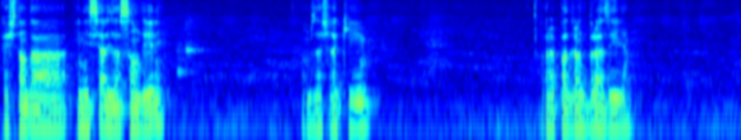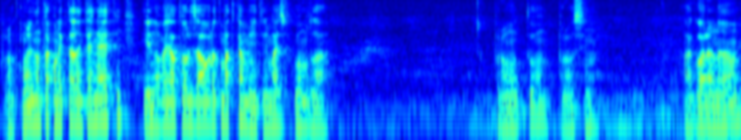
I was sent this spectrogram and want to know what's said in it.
questão da inicialização dele. Vamos achar aqui. Hora padrão de Brasília. Pronto, como ele não está conectado à internet, ele não vai atualizar a hora automaticamente, né? mas vamos lá. Pronto, próximo. Agora não.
